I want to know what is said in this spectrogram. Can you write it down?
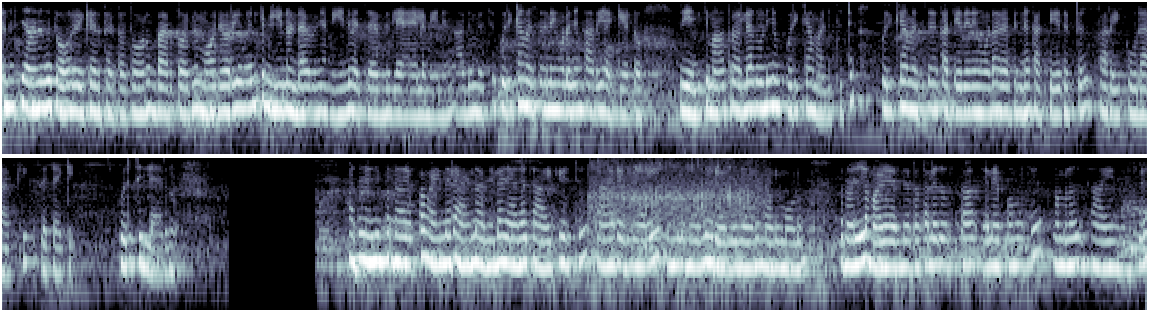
എന്നിട്ട് ഞാനങ്ങ് ചോറ് കഴിക്കാൻ എടുത്തേട്ടോ ചോറും പയർത്തോരനും മോരോറിയും എനിക്ക് മീനുണ്ടായിരുന്നു ഞാൻ മീൻ വെച്ചായിരുന്നില്ലേ അയല മീൻ. അതും വെച്ച് പൊരിക്കാൻ വെച്ചതിനെയും കൂടെ ഞാൻ കറിയാക്കി കേട്ടോ. ഇനി എനിക്ക് മാത്രമല്ല അതുകൊണ്ട് ഞാൻ പൊരിക്കാൻ മടിച്ചിട്ട് പൊരിക്കാൻ വെച്ച് കട്ട് ചെയ്തതിനെയും കൂടെ പിന്നെ കട്ട് ചെയ്തിട്ട് കറി കൂടെ ആക്കി സെറ്റാക്കി പൊരിച്ചില്ലായിരുന്നു. അത് കഴിഞ്ഞപ്പോൾ എപ്പോൾ വൈകുന്നേരം ആയെന്ന് അറിയില്ല ഞാൻ ചായക്ക് വെച്ചു. ചായ റെഡിയായി. നമ്മൾ മൂന്ന് രൂപ ഞാനും മോനും മോളും. അപ്പോൾ നല്ല മഴയായിരുന്നു കേട്ടോ. തലേ ദിവസത്തെ ഇലയപ്പം വെച്ച് നമ്മൾ ചായയും കുടിച്ച്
